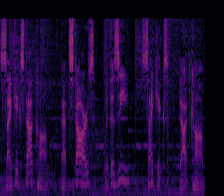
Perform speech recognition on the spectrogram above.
Psychics.com. That's stars with a Z, Psychics.com.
